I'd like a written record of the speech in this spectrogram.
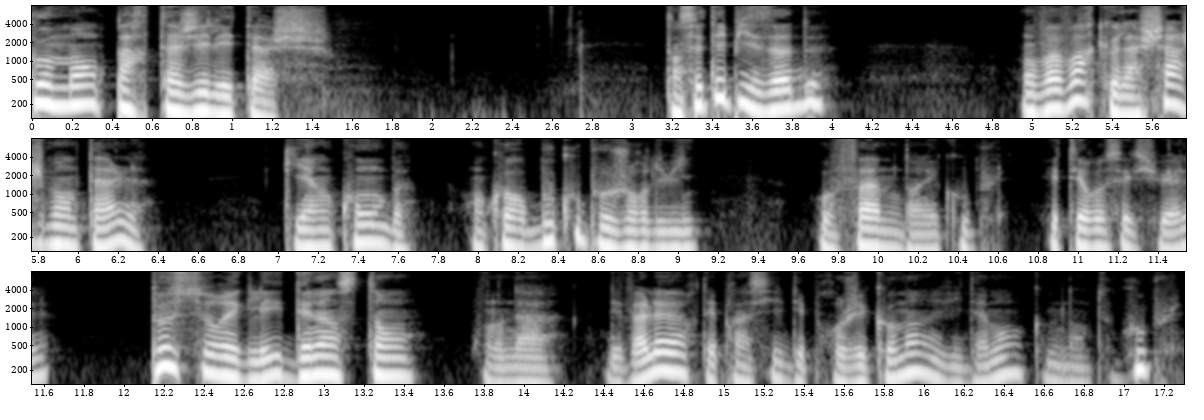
Comment partager les tâches Dans cet épisode, on va voir que la charge mentale, qui incombe encore beaucoup aujourd'hui aux femmes dans les couples hétérosexuels, peut se régler dès l'instant où on a des valeurs, des principes, des projets communs, évidemment, comme dans tout couple.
